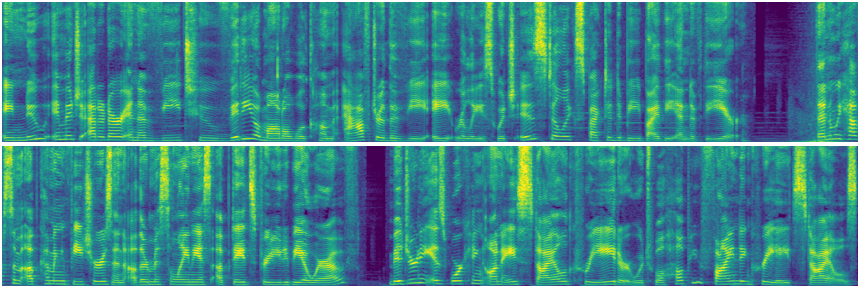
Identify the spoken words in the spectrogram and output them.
A new image editor and a V2 video model will come after the V8 release, which is still expected to be by the end of the year. Then we have some upcoming features and other miscellaneous updates for you to be aware of. Midjourney is working on a style creator, which will help you find and create styles.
